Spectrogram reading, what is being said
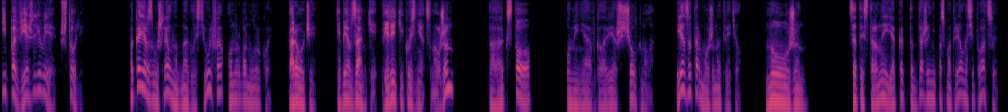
и повежливее, что ли. Пока я размышлял над наглостью Ульфа, он рубанул рукой. «Короче, тебе в замке великий кузнец нужен?» «Так, стоп». У меня в голове аж щелкнуло. Я заторможенно ответил. «Нужен». С этой стороны я как-то даже не посмотрел на ситуацию.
